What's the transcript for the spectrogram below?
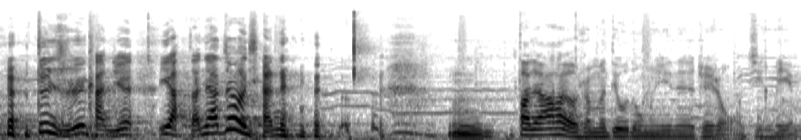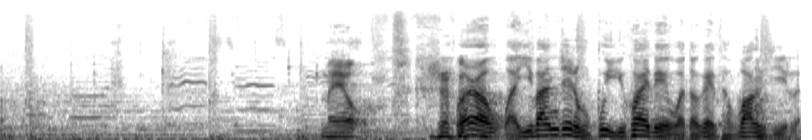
顿时感觉，哎呀，咱家这有钱呢。嗯，大家还有什么丢东西的这种经历吗？没有。不是，我一般这种不愉快的我都给他忘记了。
